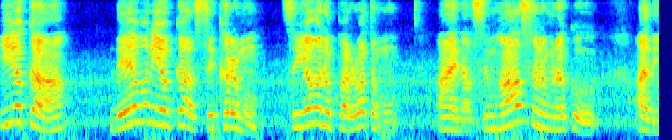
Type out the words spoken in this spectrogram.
ఈ యొక్క దేవుని యొక్క శిఖరము సియోను పర్వతము ఆయన సింహాసనమునకు అది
